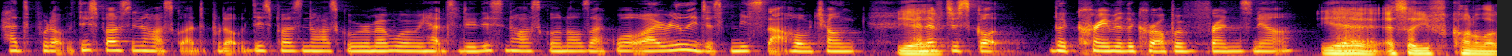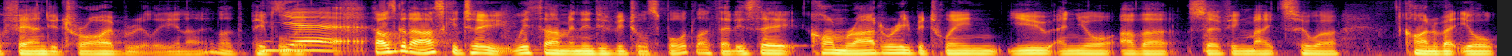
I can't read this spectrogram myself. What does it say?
had to put up with this person in high school, I had to put up with this person in high school. Remember when we had to do this in high school? And I was like, Well, I really just missed that whole chunk. Yeah. And I've just got the cream of the crop of friends now. Yeah. And so you've kind of like found your tribe, really, you know, like the people. that- Yeah. I was going to ask you too, with um, an individual sport like that, is there camaraderie between you and your other surfing mates who are kind of at your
